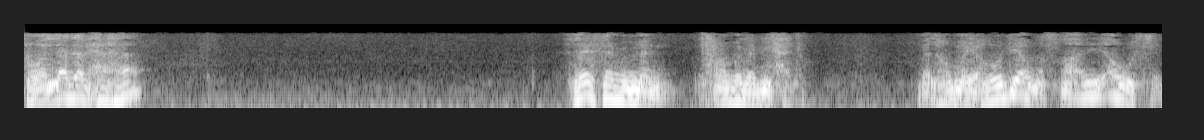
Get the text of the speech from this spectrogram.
تولى ذبحها ليس ممن تحرم ذبيحته. بل هم يهودي أو نصراني أو مسلم.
